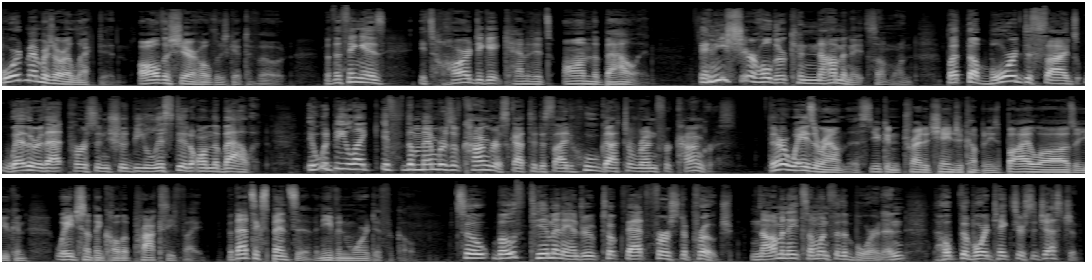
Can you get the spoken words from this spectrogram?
Board members are elected, all the shareholders get to vote. But the thing is, it's hard to get candidates on the ballot. Any shareholder can nominate someone, but the board decides whether that person should be listed on the ballot. It would be like if the members of Congress got to decide who got to run for Congress. There are ways around this. You can try to change a company's bylaws, or you can wage something called a proxy fight. But that's expensive and even more difficult. So both Tim and Andrew took that first approach nominate someone for the board and hope the board takes your suggestion.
